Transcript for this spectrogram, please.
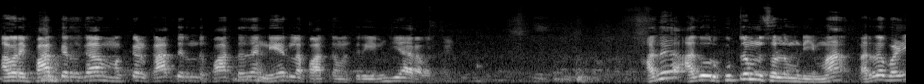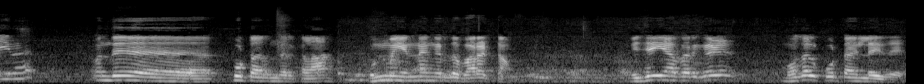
அவரை பார்க்கறதுக்காக மக்கள் காத்திருந்து பார்த்ததை நேரில் பார்த்தவன் திரு எம்ஜிஆர் அவர்கள். அது அது ஒரு குற்றம்னு சொல்ல முடியுமா? வர்ற வழியில வந்து கூட்டம் இருந்திருக்கலாம். உண்மை என்னங்கிறத வரட்டும். விஜய் அவர்கள் முதல் கூட்டம் இல்லை இது.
